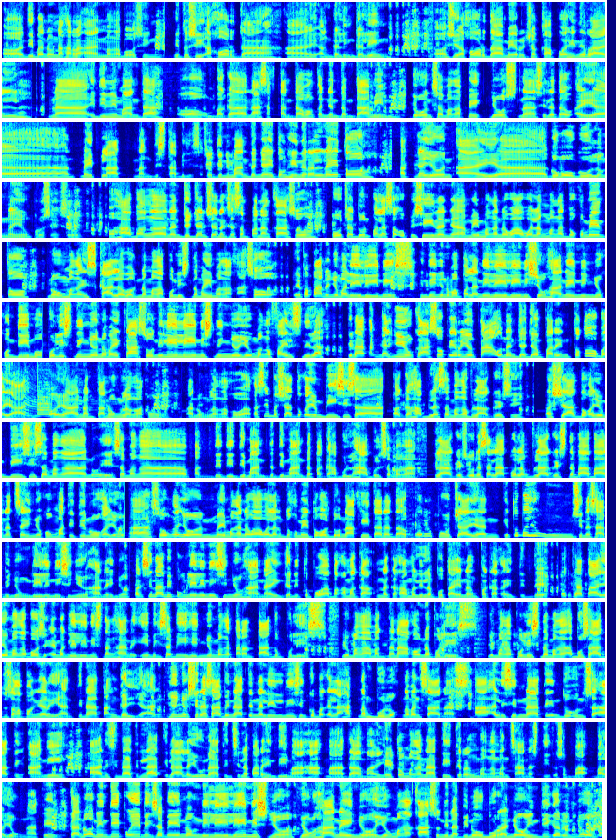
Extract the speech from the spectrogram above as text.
Oh, di ba nung nakaraan mga bossing, ito si Acorda ay ang galing-galing. Oh, si Acorda, meron siyang kapwa general na idinimanda. Oh, kumbaga nasaktan daw ang kanyang damdamin doon sa mga fake news na sila daw ay ah, may plot ng destabilisasyon. So dinimanda niya itong general na ito at ngayon ay ah, gumugulong na yung proseso. O habang uh, nandiyan dyan siya nagsasampa ng kaso, pucha doon pala sa opisina niya may mga nawawalang mga dokumento noong mga iskalawag na mga pulis na may mga kaso. Eh paano nyo malilinis? Hindi nyo naman pala nililinis yung hanay ninyo kundi mo, pulis ninyo na may kaso, nililinis ninyo yung mga files nila. Tinatanggal nyo yung kaso pero yung tao nandiyan pa rin. Totoo ba yan? O yan, nagtanong lang ako. Tanong lang ako ha. Kasi masyado kayong busy sa paghahabla sa mga vloggers eh masyado kayong busy sa mga ano eh, sa mga pagdidemanda-demanda, paghabol-habol sa mga vloggers. Una sa lahat, walang vloggers na babanat sa inyo kung matitino kayo. Ah, so ngayon, may mga nawawalang dokumento although nakita na daw. Pero putya yan, ito ba yung sinasabi nyong lilinisin nyo yung hanay nyo? Pag sinabi pong lilinisin yung hanay, ganito po ha, baka magka- nagkakamali lang po tayo ng pagkakaintindi. Pagka tayo mga bossing ay maglilinis ng hanay, ibig sabihin yung mga tarantadong pulis, yung mga magnanakaw na pulis, yung mga pulis na mga abusado sa kapangyarihan, tinatanggal yan. Yun yung sinasabi natin na lilinisin. Kumbaga lahat ng bulok na mansanas, aalisin natin doon sa ating ani. Aalisin natin lahat, ilalayo natin sila para hindi maha, madamay. Itong mga natitirang mga mansanas dito sa ba- bayong natin. Ganon, hindi po ibig sabihin nung nililinis nyo yung hanay nyo, yung mga kaso nila binubura nyo. Hindi ganon yun.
